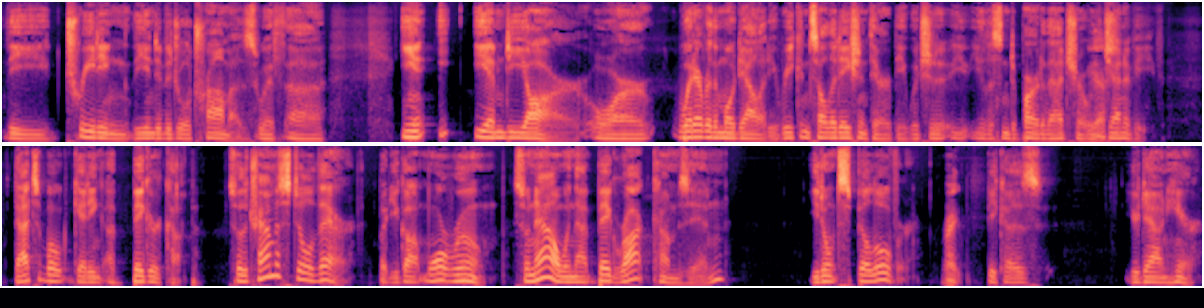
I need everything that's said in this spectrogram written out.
the treating the individual traumas with uh, EMDR or whatever the modality, reconsolidation therapy, which uh, you, you listened to part of that show with Yes. Genevieve. That's about getting a bigger cup. So the trauma's still there, but you got more room. So now when that big rock comes in, you don't spill over Right. because you're down here.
